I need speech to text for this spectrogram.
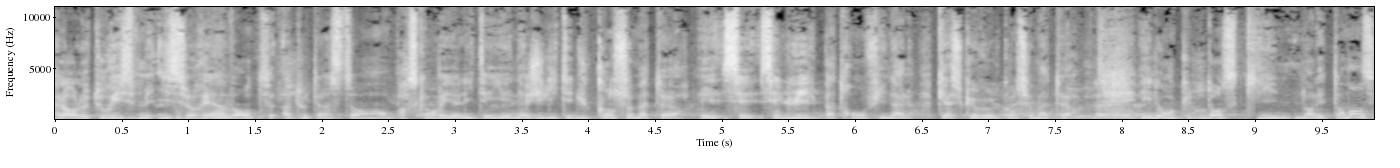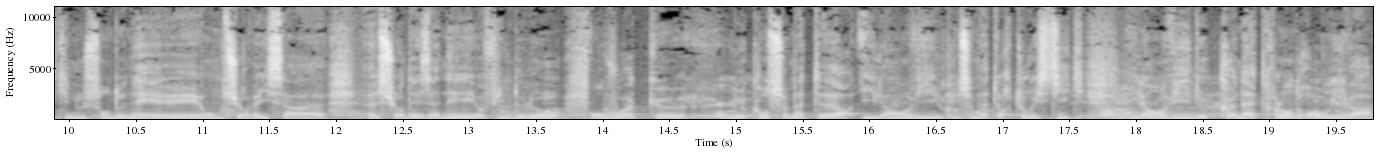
Alors le tourisme, il se réinvente à tout instant parce qu'en réalité, il y a une agilité du consommateur et c'est lui le patron au final. Qu'est-ce que veut le consommateur? Et donc dans ce qui, dans les tendances qui nous sont données et on surveille ça euh, sur des années et au fil de l'eau, on voit que le consommateur, il a envie, le consommateur touristique, il a envie de connaître l'endroit où il va,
